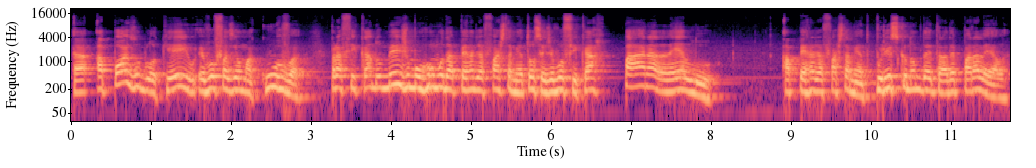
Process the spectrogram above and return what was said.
é, após o bloqueio, eu vou fazer uma curva para ficar no mesmo rumo da perna de afastamento, ou seja, eu vou ficar paralelo à perna de afastamento. Por isso que o nome da entrada é paralela.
